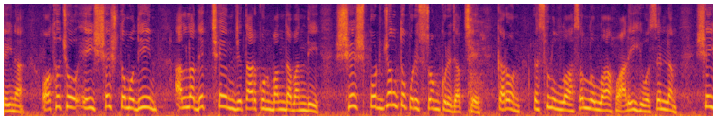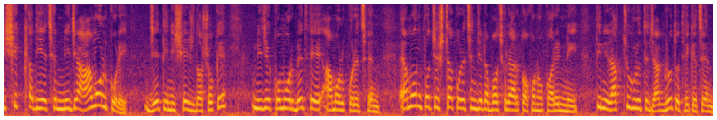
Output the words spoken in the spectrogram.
দেই না। অথচ এই শেষতম দিন আল্লাহ দেখছেন যে তার কোন বান্দা বান্দি শেষ পর্যন্ত পরিশ্রম করে যাচ্ছে। কারণ রসুল্লাহ সাল্লাহ আলিহি ওসাল্লাম সেই শিক্ষা দিয়েছেন নিজে আমল করে। যে তিনি শেষ দশকে নিজে কোমর বেঁধে আমল করেছেন। এমন প্রচেষ্টা করেছেন যেটা বছরে আর কখনো করেননি। তিনি রাত্রিগুলোতে জাগ্রত থেকেছেন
